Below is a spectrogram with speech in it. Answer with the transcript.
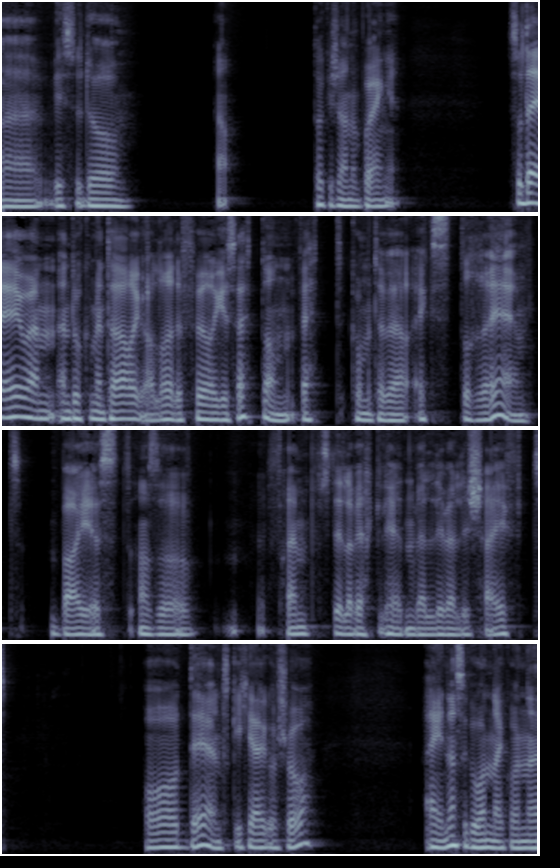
eh, hvis du da Ja, dere skjønner poenget. Så det er jo en, en, dokumentar jeg allerede før jeg har sett den, vet kommer til å være ekstremt biased, altså fremstiller virkeligheten veldig, veldig skeivt. Og det ønsker ikke jeg å se. Eneste grunnen jeg kunne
